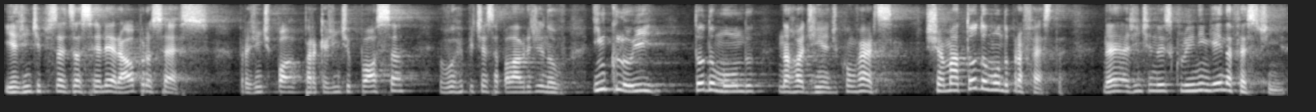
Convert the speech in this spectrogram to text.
E a gente precisa desacelerar o processo para, gente, para que a gente possa, eu vou repetir essa palavra de novo, incluir todo mundo na rodinha de conversa. Chamar todo mundo para a festa. Né? A gente não excluir ninguém da festinha.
